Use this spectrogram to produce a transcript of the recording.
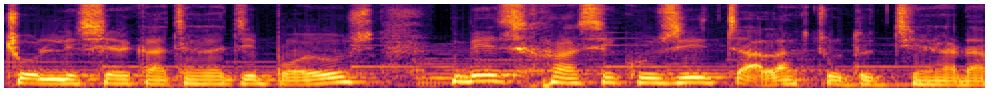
চল্লিশের কাছাকাছি বয়স, বেশ হাসি খুশি চালাক চতুর চেহারা।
